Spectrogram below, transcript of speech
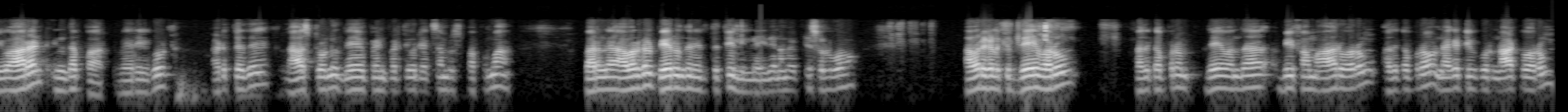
you aren't in the park very good அடுத்தது லாஸ்ட் ஒன்று தேவ பயன்படுத்தி ஒரு எக்ஸாம்பிள்ஸ் பார்ப்போமா? பாருங்க அவர்கள் பேருந்து நிறுத்தத்தில் இல்லை. இதை நம்ம எப்படி சொல்லுவோம் அவர்களுக்கு தே வரும் அதுக்கப்புறம் தே வந்தால் பி ஃபார்ம் ஆர் வரும் அதுக்கப்புறம் நெகட்டிவ்க்கு ஒரு நாட் வரும்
